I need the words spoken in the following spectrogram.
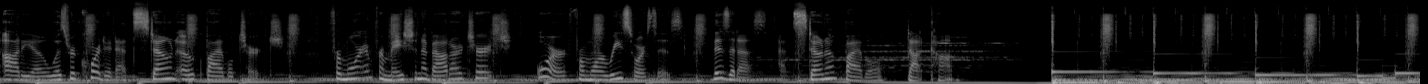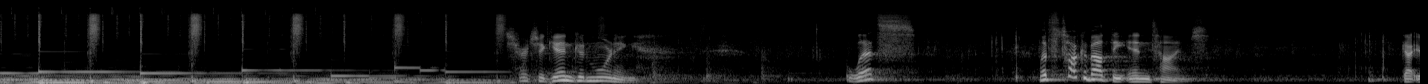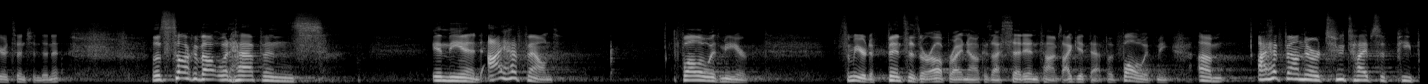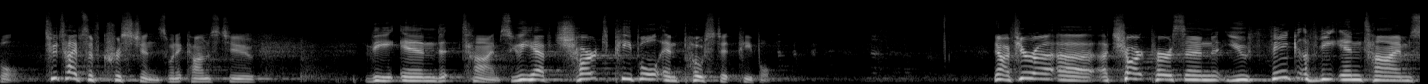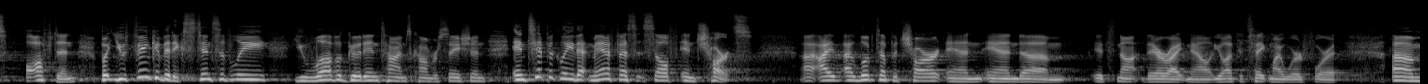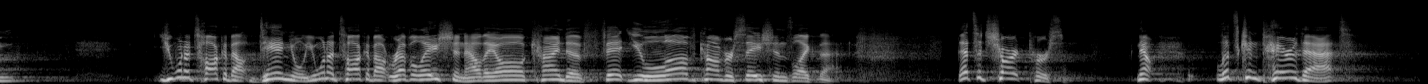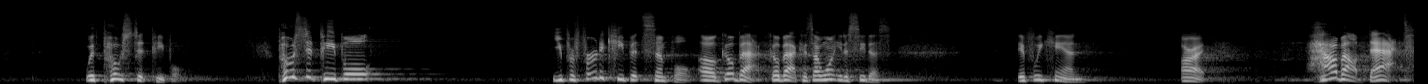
following audio was recorded at Stone Oak Bible Church. For more information about our church or for more resources, visit us at stoneoakbible.com. Church, again, good morning. Let's, let's talk about the end times. Got your attention, didn't it? Let's talk about what happens in the end. I have found, follow with me here. Some of your defenses are up right now because I said end times. I get that, but follow with me. Um, I have found there are two types of people, two types of Christians when it comes to the end times. We have chart people and post it people. Now, if you're a, a, a, chart person, you think of the end times often, but you think of it extensively. You love a good end times conversation, and typically that manifests itself in charts. I, I looked up a chart, and, and um, it's not there right now. You'll have to take my word for it. Um, you want to talk about Daniel, you want to talk about Revelation, how they all kind of fit. You love conversations like that. That's a chart person. Now, let's compare that with post it people. Post it people, you prefer to keep it simple. Oh, go back, go back, because I want you to see this. If we can. All right. How about that?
